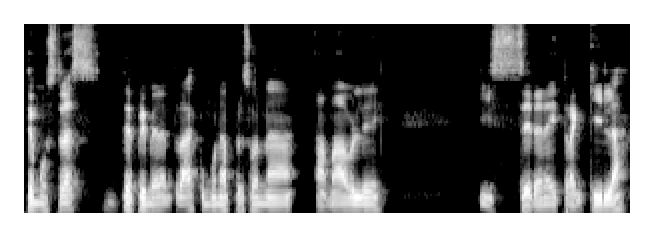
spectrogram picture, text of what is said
te muestras de primera entrada como una persona amable y serena y tranquila.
